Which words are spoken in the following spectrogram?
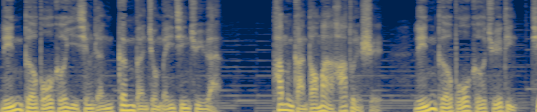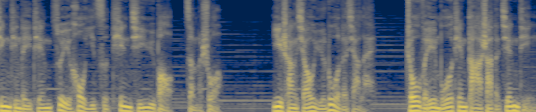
林德伯格一行人根本就没进剧院。他们赶到曼哈顿时，林德伯格决定听听那天最后一次天气预报怎么说。一场小雨落了下来，周围摩天大厦的尖顶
